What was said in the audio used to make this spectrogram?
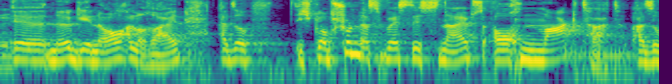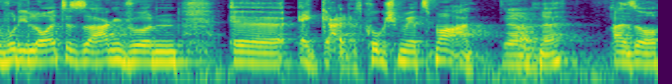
äh, ne, gehen auch alle rein. Also ich glaube schon, dass Wesley Snipes auch einen Markt hat. Also wo die Leute sagen würden, äh, ey geil, das gucke ich mir jetzt mal an. Ja. Ne? Also,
